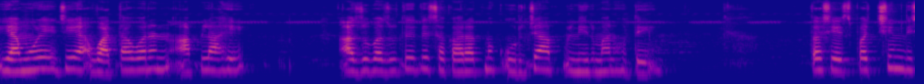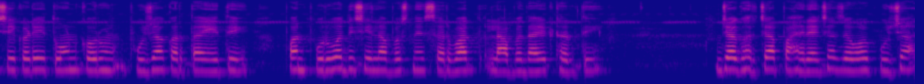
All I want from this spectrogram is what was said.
यामुळे जे वातावरण आपलं आहे आजूबाजूचे ते सकारात्मक ऊर्जा निर्माण होते. तसेच पश्चिम दिशेकडे तोंड करून पूजा करता येते पण पूर्व दिशेला बसणे सर्वात लाभदायक ठरते. ज्या घरच्या पायऱ्याच्या जवळ पूजा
